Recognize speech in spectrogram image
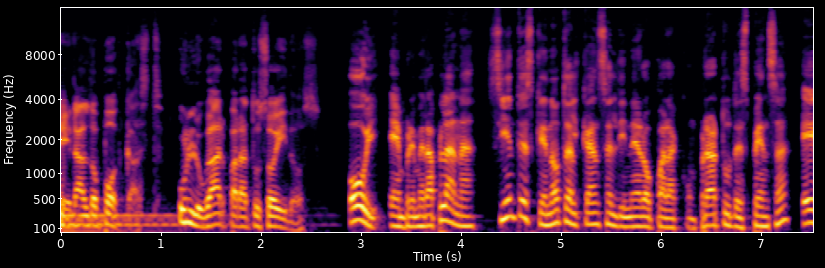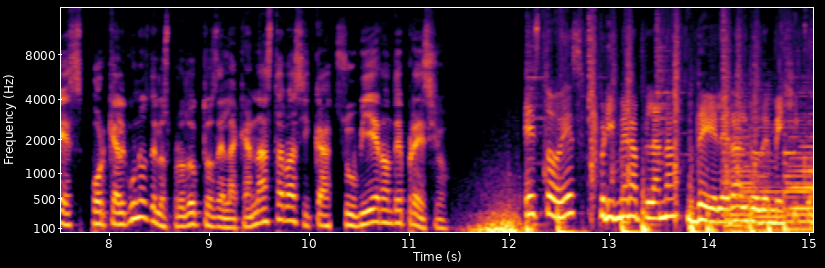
Heraldo Podcast, un lugar para tus oídos. Hoy, en primera plana, ¿sientes que no te alcanza el dinero para comprar tu despensa? Es porque algunos de los productos de la canasta básica subieron de precio. Esto es Primera Plana de El Heraldo de México.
